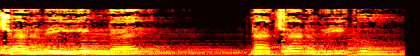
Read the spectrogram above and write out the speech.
trying to be in there, not trying to be cool.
